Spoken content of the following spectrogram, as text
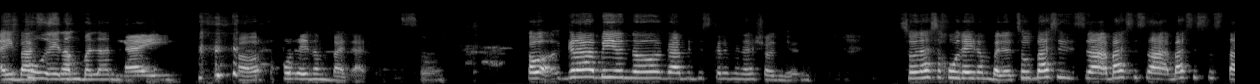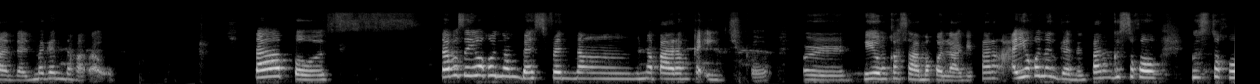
ay basta Kulay ng balat. kulay. Oo, sa kulay ng balat. So, kawa- grabe yun, no? Grabe discrimination yun. So, nasa kulay ng balat. So, base sa, base sa, base sa standard, maganda ka raw. Tapos, tapos ayoko ng best friend ng, na parang ka-age ko or yung kasama ko lagi. Parang ayoko ng ganun. Parang gusto ko, gusto ko,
